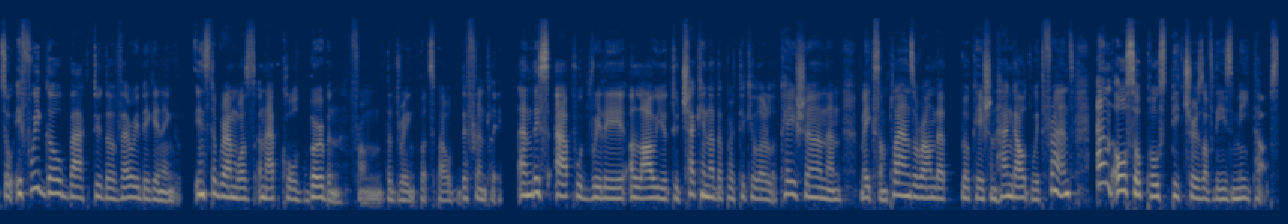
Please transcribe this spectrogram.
So if we go back to the very beginning, Instagram was an app called Burbn from the drink, but spelled differently. And this app would really allow you to check in at a particular location and make some plans around that location, hang out with friends, and also post pictures of these meetups.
